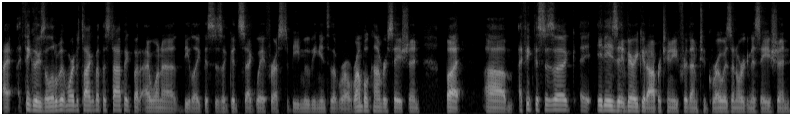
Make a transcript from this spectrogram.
I, I think there's a little bit more to talk about this topic, but I want to be like this is a good segue for us to be moving into the Royal Rumble conversation. But um, I think this is a it is a very good opportunity for them to grow as an organization,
